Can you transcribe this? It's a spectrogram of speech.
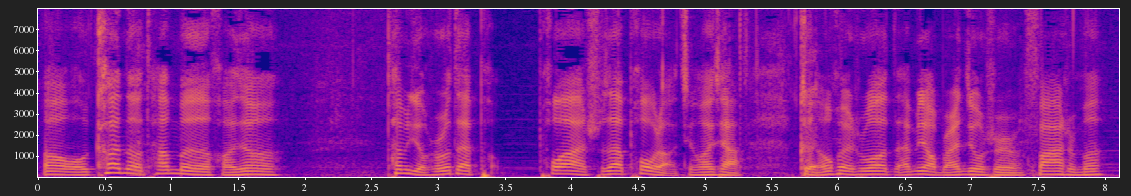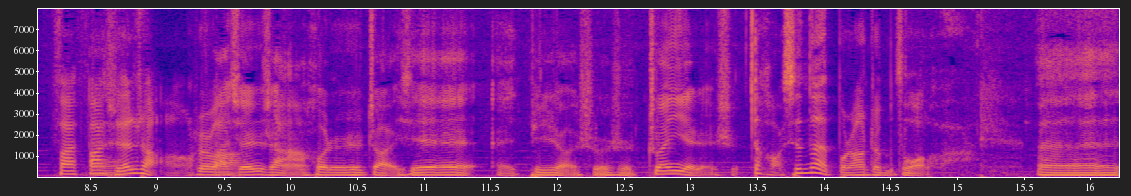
哦，我看到他们好像，他们有时候在破破案实在破不了情况下，可能会说咱们要不然就是发什么发发哎悬赏是吧发？悬赏，或者是找一些哎比较说是专业人士。但好，现在不让这么做了吧？嗯，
